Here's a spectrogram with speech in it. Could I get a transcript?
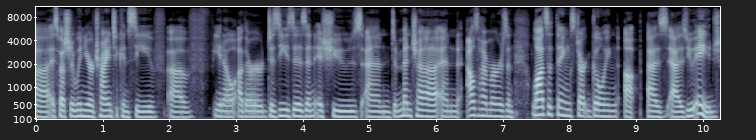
uh, especially when you're trying to conceive of you know other diseases and issues and dementia and alzheimer's and lots of things start going up as as you age.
